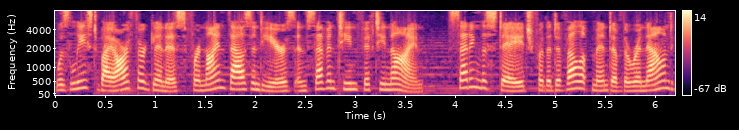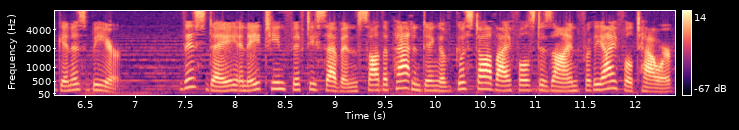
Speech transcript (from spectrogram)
was leased by Arthur Guinness for 9,000 years in 1759, setting the stage for the development of the renowned Guinness beer. This day in 1857 saw the patenting of Gustave Eiffel's design for the Eiffel Tower,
